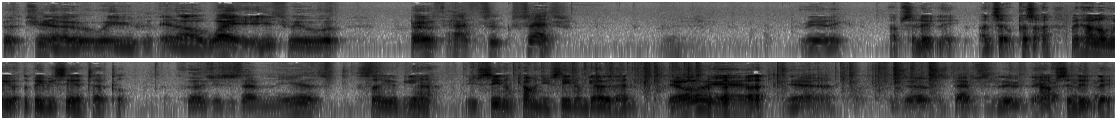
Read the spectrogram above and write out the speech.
but you know, we, in our ways, we were both had success. Mm. Really, Absolutely. And so, because uh, I mean, how long were you at the BBC in total? thirty-seven years. So you, yeah, you've seen them come and you've seen them go. Then Oh yeah, yeah, Deserves his pension. absolutely. absolutely.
